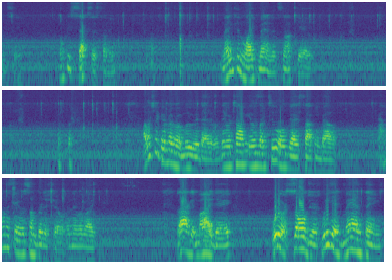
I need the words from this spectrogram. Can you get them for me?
Let's see. Don't be sexist, honey. Men can like men. It's not gay. I wish I could remember what movie that it was. They were talking. It was like two old guys talking about. I want to say it was some British show, and they were like, "Back in my day, we were soldiers. We did man things,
